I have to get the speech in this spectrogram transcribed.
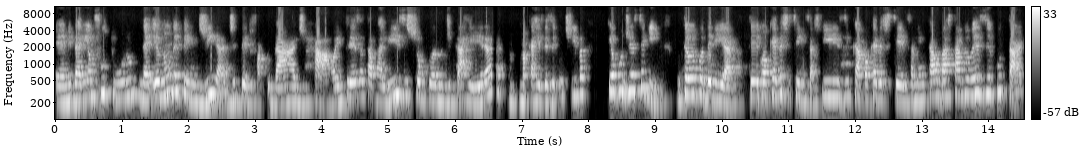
é, me daria um futuro, né? Eu não dependia de ter faculdade, carro. A empresa estava ali, existia um plano de carreira, uma carreira executiva que eu podia seguir. Então, eu poderia ter qualquer deficiência física, qualquer deficiência mental, bastava eu executar.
